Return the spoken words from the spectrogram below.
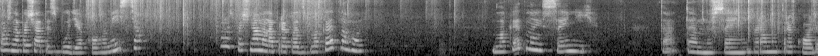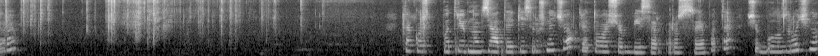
Можна почати з будь-якого місця. Розпочнемо, наприклад, з блакитного. Блакитний, синій та темно-синій. Беремо три кольори. Також потрібно взяти якийсь рушничок для того, щоб бісер розсипати, щоб було зручно.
